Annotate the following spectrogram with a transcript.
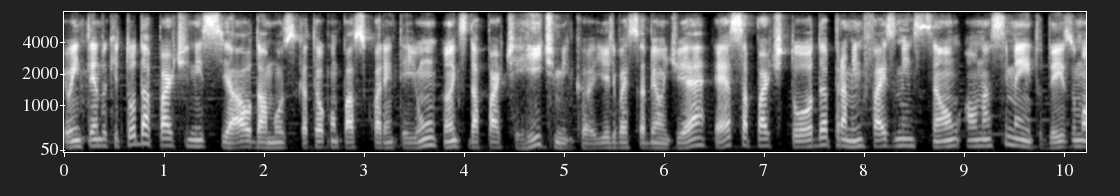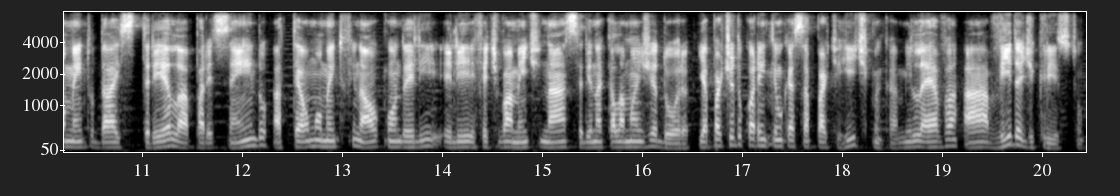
eu entendo que toda a parte inicial da música até o compasso 41, antes da parte rítmica, e ele vai saber onde é, essa parte toda, para mim, faz menção ao nascimento, desde o momento da estrela aparecendo até o momento final, quando ele, ele efetivamente nasce ali naquela manjedoura. E a partir do 41, que é essa parte rítmica, me leva à vida de Cristo,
